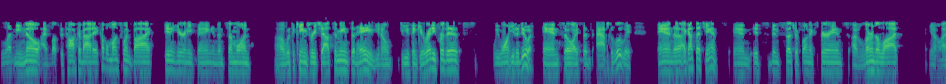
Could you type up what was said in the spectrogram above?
Let me know. I'd love to talk about it. A couple months went by, didn't hear anything, and then someone uh, with the Kings reached out to me and said, "Hey, you know, do you think you're ready for this? We want you to do it." And so I said, "Absolutely." And uh, I got that chance, and it's been such a fun experience. I've learned a lot. You know, I,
